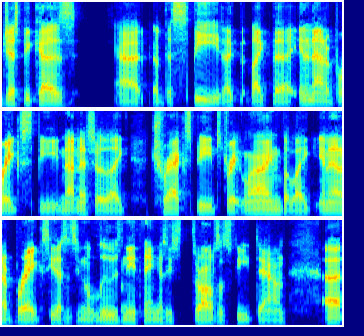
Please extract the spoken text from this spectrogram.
just because uh, of the speed, like like the in and out of break speed, not necessarily like track speed, straight line, but like in and out of breaks. He doesn't seem to lose anything as he throttles his feet down. Uh,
